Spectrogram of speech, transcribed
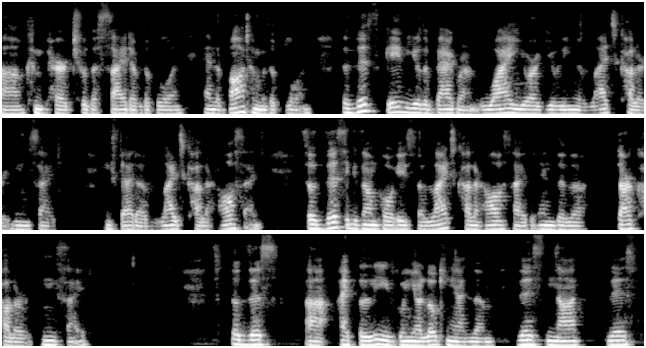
uh, compared to the side of the balloon and the bottom of the balloon. So this gave you the background why you are using the light color inside instead of light color outside. So this example is the light color outside and the dark color inside. So this, uh, I believe when you're looking at them, this not this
